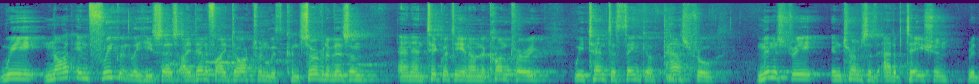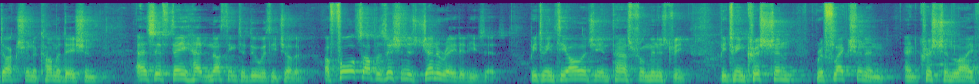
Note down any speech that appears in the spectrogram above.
we not infrequently, he says, identify doctrine with conservatism and antiquity, and on the contrary, we tend to think of pastoral ministry in terms of adaptation, reduction, accommodation, as if they had nothing to do with each other. A false opposition is generated, he says between theology and pastoral ministry, between Christian reflection and, and Christian life.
